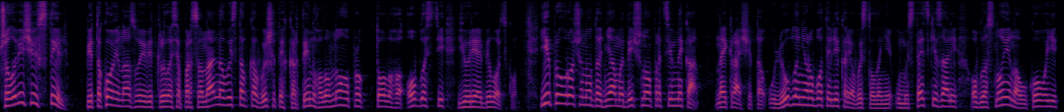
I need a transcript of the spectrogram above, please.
Чоловічий стиль. Під такою назвою відкрилася персональна виставка вишитих картин головного проктолога області Юрія Білоцького. Її приурочено до Дня медичного працівника. Найкращі та улюблені роботи лікаря виставлені у мистецькій залі обласної наукової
